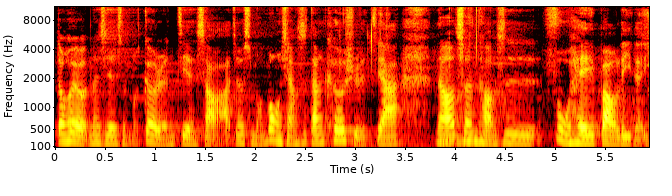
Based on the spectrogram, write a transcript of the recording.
都会有那些什么个人介绍啊，就什么梦想是当科学家，然后春桃是腹黑暴力的一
